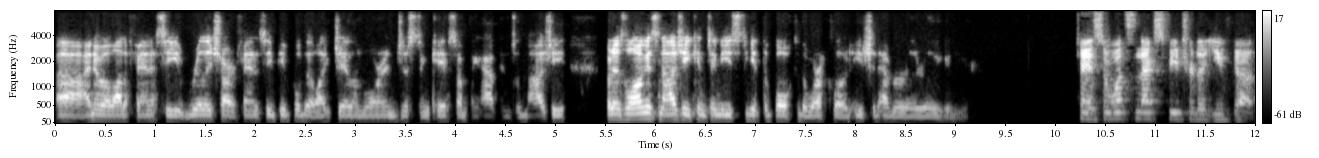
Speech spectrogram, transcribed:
Uh, I know a lot of fantasy, really sharp fantasy people that like Jaylen Warren just in case something happens with Najee. But as long as Najee continues to get the bulk of the workload, he should have a really, really good year. Okay, so what's the next feature that you've got?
